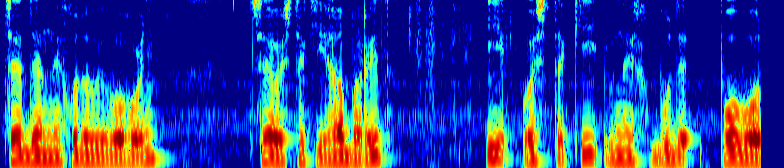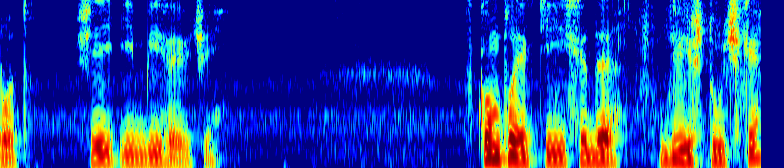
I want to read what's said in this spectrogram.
Це денний ходовий вогонь. Це ось такий габарит. І ось такий в них буде поворот. Ще й бігаючий. В комплекті їх іде дві штучки.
